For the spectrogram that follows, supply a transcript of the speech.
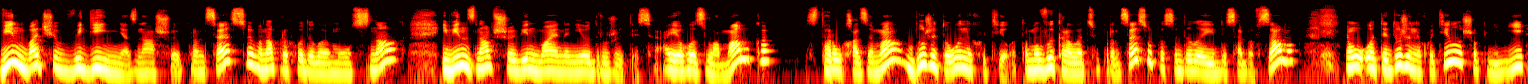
Він бачив видіння з нашою принцесою. Вона приходила йому у снах, і він знав, що він має на ній одружитися. А його зла мамка. Старуха зима дуже того не хотіла, тому викрала цю принцесу, посадила її до себе в замок. Ну, от і дуже не хотіла, щоб її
